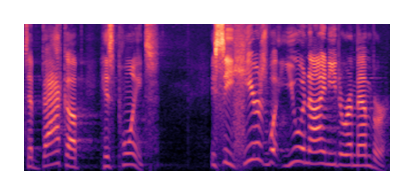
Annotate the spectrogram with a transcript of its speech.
to back up his point. You see, here's what you and I need to remember.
